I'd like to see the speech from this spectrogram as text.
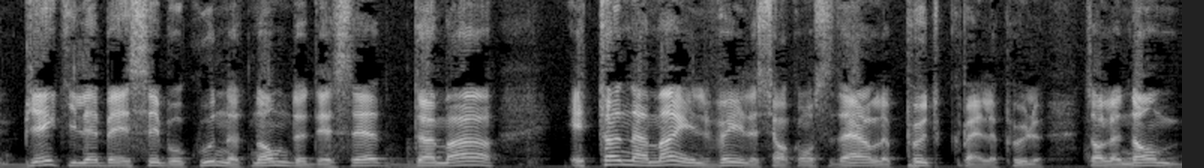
bien qu'il ait baissé beaucoup, notre nombre de décès demeure étonnamment élevé là, si on considère le peu de ben, le peu le, disons, le nombre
